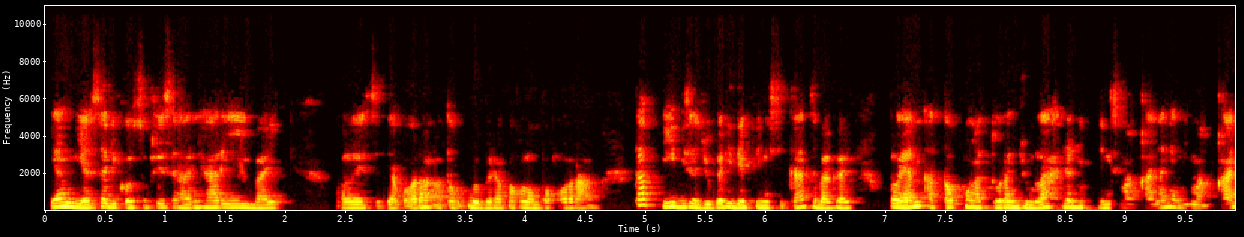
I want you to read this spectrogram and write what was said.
yang biasa dikonsumsi sehari-hari, baik oleh setiap orang atau beberapa kelompok orang. Tapi bisa juga didefinisikan sebagai plan atau pengaturan jumlah dan jenis makanan yang dimakan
